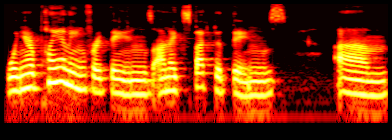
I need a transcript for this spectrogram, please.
when you're planning for things unexpected things um,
